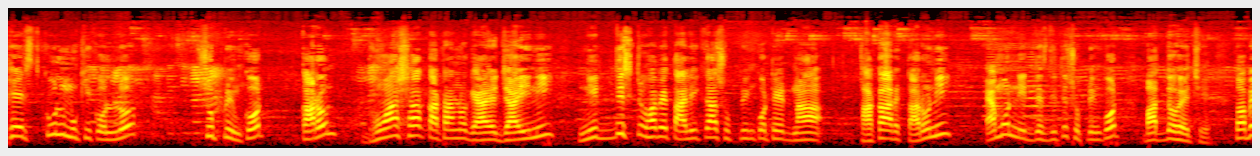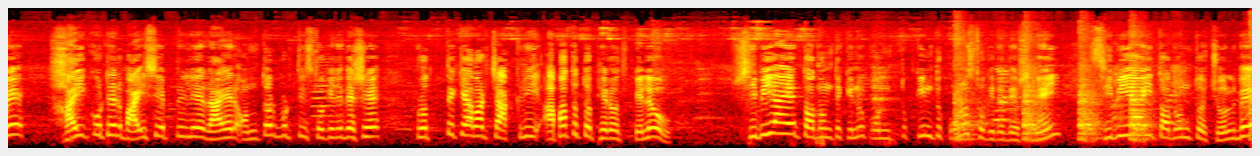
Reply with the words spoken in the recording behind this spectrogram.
ফের স্কুলমুখী করল সুপ্রিম কোর্ট। কারণ ধোঁয়াশা কাটানো যায়নি। নির্দিষ্টভাবে তালিকা সুপ্রিম কোর্টের না থাকার কারণেই এমন নির্দেশ দিতে সুপ্রিম কোর্ট বাধ্য হয়েছে। তবে হাইকোর্টের বাইশে এপ্রিলের রায়ের অন্তর্বর্তী স্থগিতাদেশে প্রত্যেকে আবার চাকরি আপাতত ফেরত পেলেও সিবিআই এর তদন্তে কিন্তু কোন- কিন্তু কোনো স্থগিতাদেশ নেই। সিবিআই তদন্ত চলবে,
